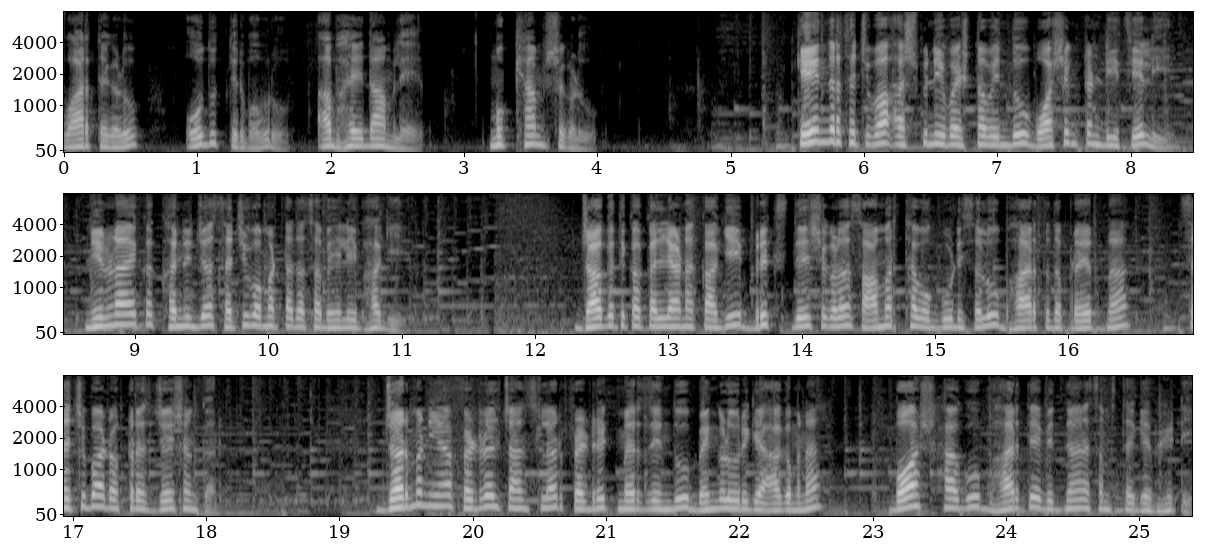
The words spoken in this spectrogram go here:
ವಾರ್ತೆಗಳು ಓದುತ್ತಿರುವವರು ಅಭಯ ದಾಮ್ಲೆ. ಮುಖ್ಯಾಂಶಗಳು. ಕೇಂದ್ರ ಸಚಿವ ಅಶ್ವಿನಿ ವೈಷ್ಣವ್ ಇಂದು ವಾಷಿಂಗ್ಟನ್ ಡಿಸಿಯಲ್ಲಿ ನಿರ್ಣಾಯಕ ಖನಿಜ ಸಚಿವ ಮಟ್ಟದ ಸಭೆಯಲ್ಲಿ ಭಾಗಿ. ಜಾಗತಿಕ ಕಲ್ಯಾಣಕ್ಕಾಗಿ ಬ್ರಿಕ್ಸ್ ದೇಶಗಳ ಸಾಮರ್ಥ್ಯ ಒಗ್ಗೂಡಿಸಲು ಭಾರತದ ಪ್ರಯತ್ನ, ಸಚಿವ ಡಾ ಜಯಶಂಕರ್ ಜರ್ಮನಿಯ ಫೆಡರಲ್ ಚಾನ್ಸಲರ್ ಫ್ರೆಡರಿಕ್ ಮೆರ್ಜ್ ಇಂದು ಬೆಂಗಳೂರಿಗೆ ಆಗಮನ, ಬಾಷ್ ಹಾಗೂ ಭಾರತೀಯ ವಿಜ್ಞಾನ ಸಂಸ್ಥೆಗೆ ಭೇಟಿ.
